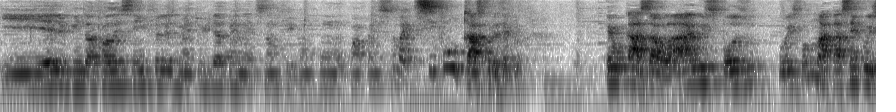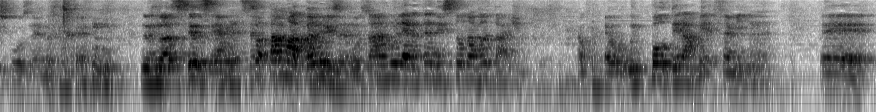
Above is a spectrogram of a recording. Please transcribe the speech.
e ele vindo a falecer, infelizmente os dependentes não ficam com, com a pensão. Mas se for um caso, por exemplo, tem um casal lá e o esposo, o esposo matar sempre o esposo, né? Nos nossos exemplos, só tá matando o esposo. As mulheres até nisso estão na vantagem. É o, é o empoderamento feminino. É,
